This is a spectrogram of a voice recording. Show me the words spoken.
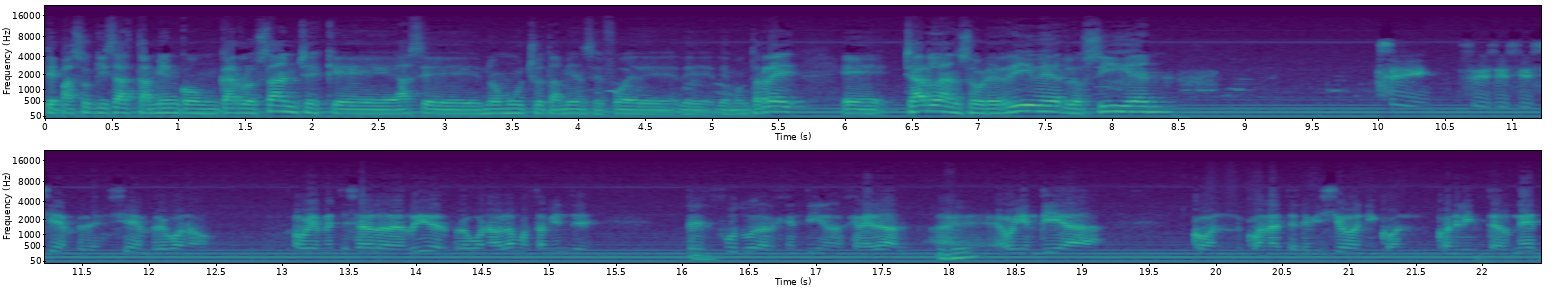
te pasó quizás también con Carlos Sánchez, que hace no mucho también se fue de, de Monterrey. ¿Charlan sobre River? ¿Lo siguen? Sí, Sí, sí, sí, siempre, siempre. Bueno, obviamente se habla de River, pero bueno, hablamos también de, del fútbol argentino en general. Eh, hoy en día, con, con, la televisión y con, con el internet,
